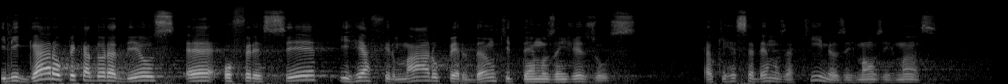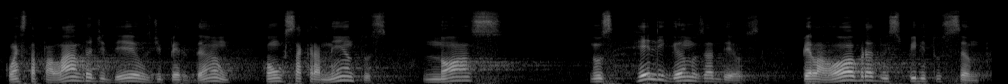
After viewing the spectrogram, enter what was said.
E ligar ao pecador a Deus é oferecer e reafirmar o perdão que temos em Jesus. É o que recebemos aqui, meus irmãos e irmãs. Com esta palavra de Deus, de perdão, com os sacramentos, nós nos religamos a Deus pela obra do Espírito Santo.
